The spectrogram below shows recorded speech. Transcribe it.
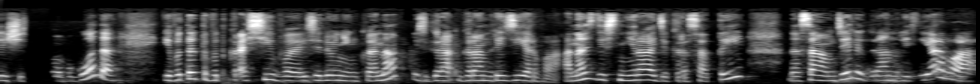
2007 года. И вот эта вот красивая зелененькая надпись Гран Резерва, она здесь не ради красоты. На самом деле Гран Резерва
